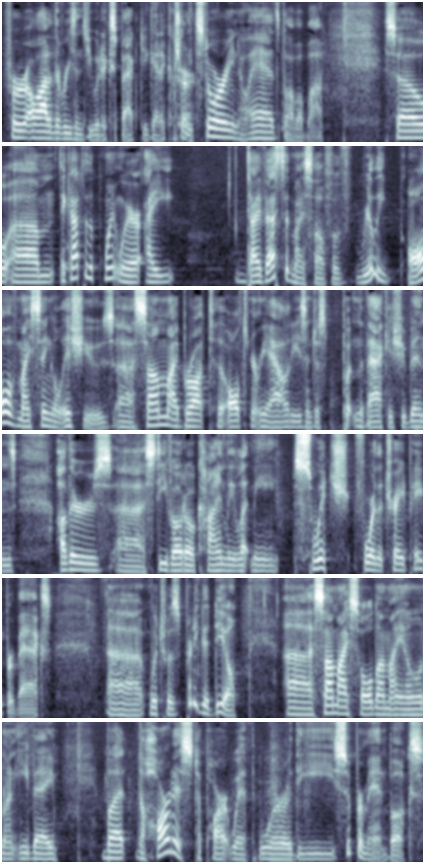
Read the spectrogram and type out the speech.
for a lot of the reasons you would expect. You get a complete story, no ads, blah, blah, blah. So um, it got to the point where I divested myself of really all of my single issues. Uh, some I brought to alternate realities and just put in the back issue bins. Others, uh, Steve Odo kindly let me switch for the trade paperbacks, uh, which was a pretty good deal. Uh, some I sold on my own on eBay. But the hardest to part with were the Superman books.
